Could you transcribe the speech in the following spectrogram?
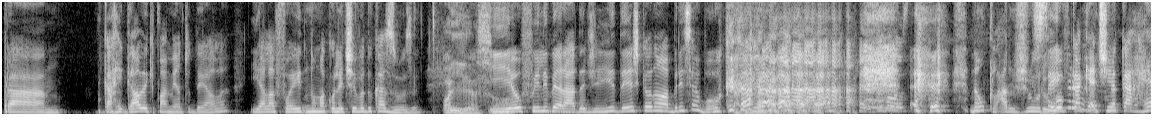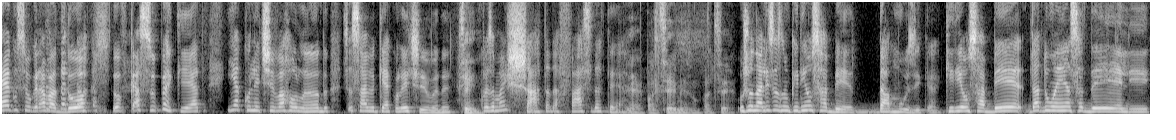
para carregar o equipamento dela e ela foi numa coletiva do Cazuza. Olha só. E eu fui liberada de ir desde que eu não abrisse a boca. não, claro, juro. Sempre vou ficar quietinha, carrega o seu gravador, vou ficar super quieta. E a coletiva rolando. Você sabe o que é coletiva, né? Sim. Coisa mais chata da face da terra. É, pode ser mesmo, pode ser. Os jornalistas não queriam saber da música, queriam saber da doença dele,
